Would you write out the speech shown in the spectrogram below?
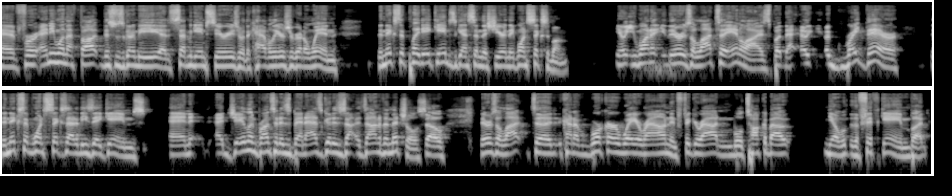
Uh, for anyone that thought this was going to be a seven game series or the Cavaliers are going to win, the Knicks have played eight games against them this year and they've won six of them. You know, you want to, there's a lot to analyze, but that uh, uh, right there, the Knicks have won six out of these eight games. and uh, Jalen Brunson has been as good as Donovan Mitchell. So there's a lot to kind of work our way around and figure out. And we'll talk about you know the fifth game, but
